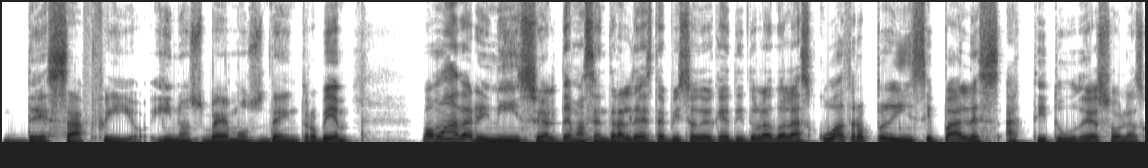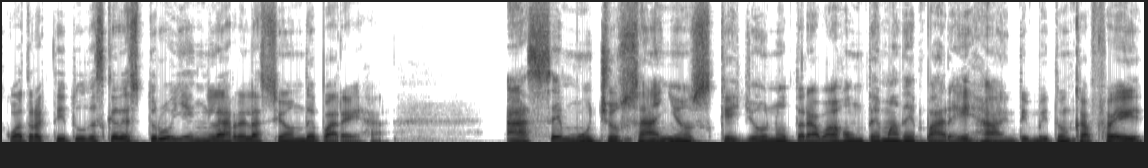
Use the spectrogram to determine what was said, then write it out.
desafío. Y nos vemos dentro. Bien, vamos a dar inicio al tema central de este episodio que he titulado Las cuatro principales actitudes o las cuatro actitudes que destruyen la relación de pareja. Hace muchos años que yo no trabajo un tema de pareja en Te invito a un café.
